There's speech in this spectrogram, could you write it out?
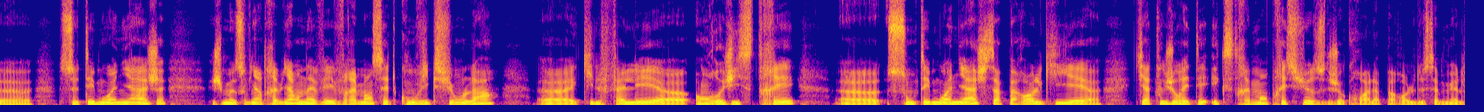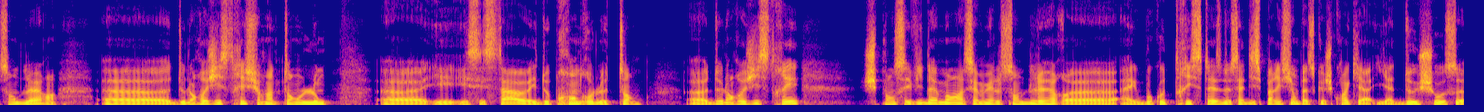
ce témoignage. Je me souviens très bien, on avait vraiment cette conviction-là qu'il fallait enregistrer euh, son témoignage, sa parole qui, est, euh, qui a toujours été extrêmement précieuse, je crois, la parole de Samuel Sandler, euh, de l'enregistrer sur un temps long. et, c'est ça, et de prendre le temps de l'enregistrer. Je pense évidemment à Samuel Sandler avec beaucoup de tristesse de sa disparition parce que je crois qu'il y, a deux choses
